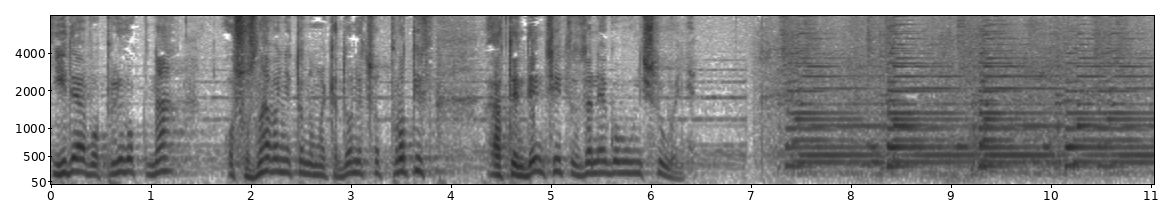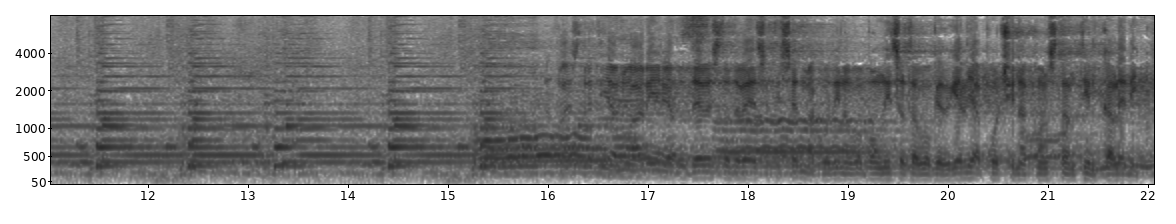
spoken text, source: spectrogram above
идеа во прилог на осознавањето на македонецот против тенденциите за негово уништување. Болницата во Гевгелија почина Константин Калеников.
